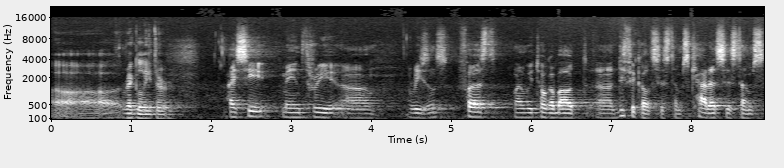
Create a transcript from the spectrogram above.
uh, regulator. I see main three uh, reasons. First, when we talk about difficult systems, SCADA systems,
